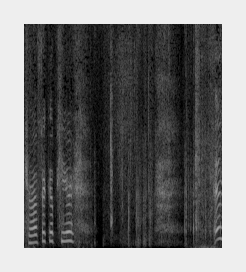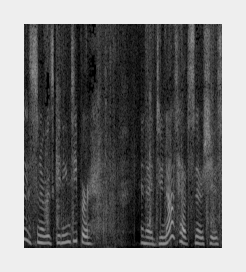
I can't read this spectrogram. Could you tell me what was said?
traffic up here and the snow is getting deeper. And I do not have snowshoes.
